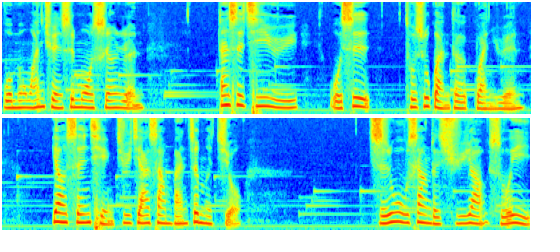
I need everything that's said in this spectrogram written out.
我们完全是陌生人，但是基于我是图书馆的馆员，要申请居家上班这么久，职务上的需要，所以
